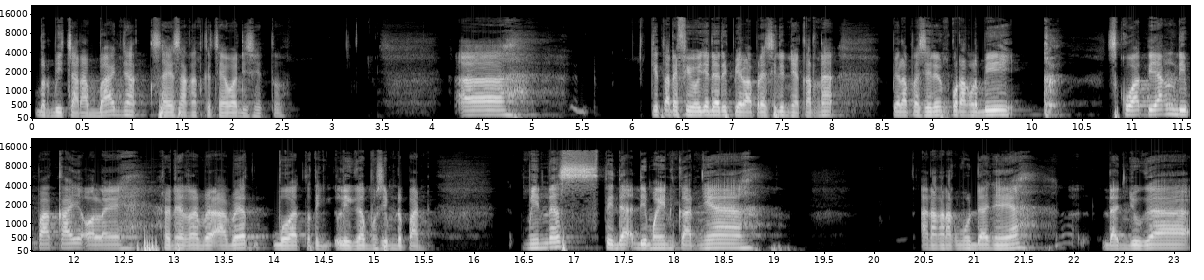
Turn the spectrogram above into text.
berbicara banyak. Saya sangat kecewa di situ. Uh, kita review aja dari Piala Presiden ya karena Piala Presiden kurang lebih skuad yang dipakai oleh René Robert Abed buat liga musim depan. Minus tidak dimainkannya anak-anak mudanya ya dan juga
